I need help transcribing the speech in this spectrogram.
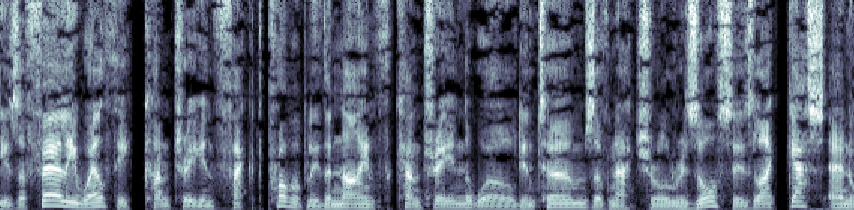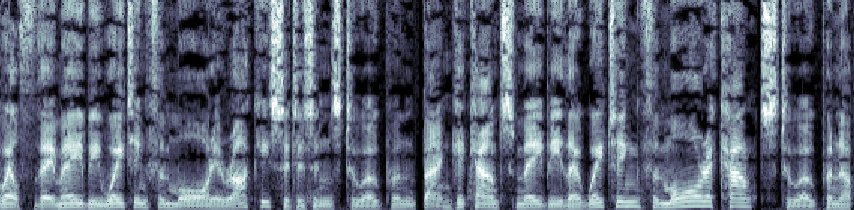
is a fairly wealthy country in fact probably the ninth country in the world in terms of natural resources like gas and wealth they may be waiting for more Iraqi citizens to open bank accounts maybe they're waiting for more accounts to open up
